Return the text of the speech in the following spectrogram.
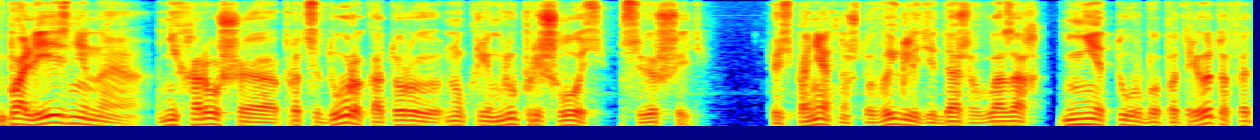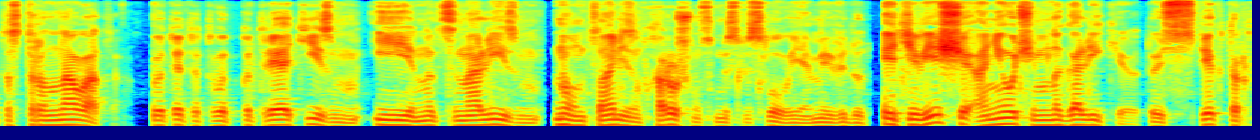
болезненная, нехорошая процедура, которую ну, Кремлю пришлось совершить. То есть понятно, что выглядит даже в глазах не турбопатриотов это странновато. Вот этот вот патриотизм и национализм, ну, национализм в хорошем смысле слова я имею в виду, эти вещи, они очень многоликие. То есть спектр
